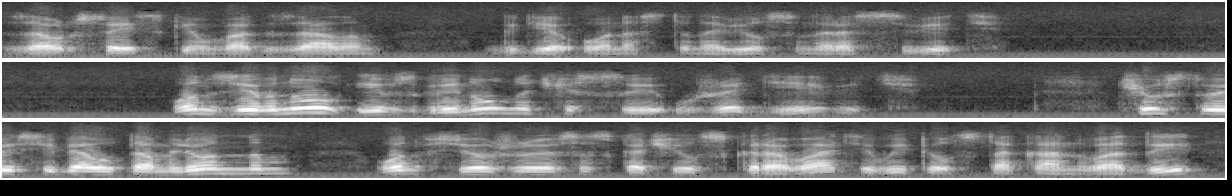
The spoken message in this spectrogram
за Урсейским вокзалом, где он остановился на рассвете. Он зевнул и взглянул на часы, уже девять. Чувствуя себя утомленным, он все же соскочил с кровати, выпил стакан воды —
